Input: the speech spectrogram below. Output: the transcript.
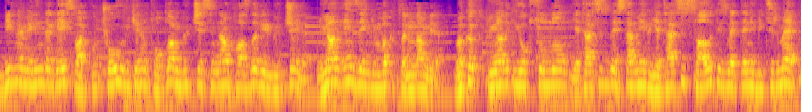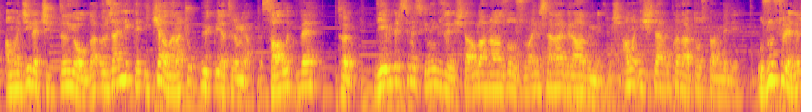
Bill ve Melinda Gates Vakfı çoğu ülkenin toplam bütçesinden fazla bir bütçeyle dünyanın en zengin vakıflarından biri. Vakıf dünyadaki yoksulluğu, yetersiz beslenmeyi ve yetersiz sağlık hizmetlerini bitirme amacıyla çıktığı yolda özellikle iki alana çok büyük bir yatırım yaptı. Sağlık ve tarım. Diyebilirsiniz ki ne güzel işte Allah razı olsun hayırsever bir abimizmiş ama işler o kadar toz pembe değil. Uzun süredir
